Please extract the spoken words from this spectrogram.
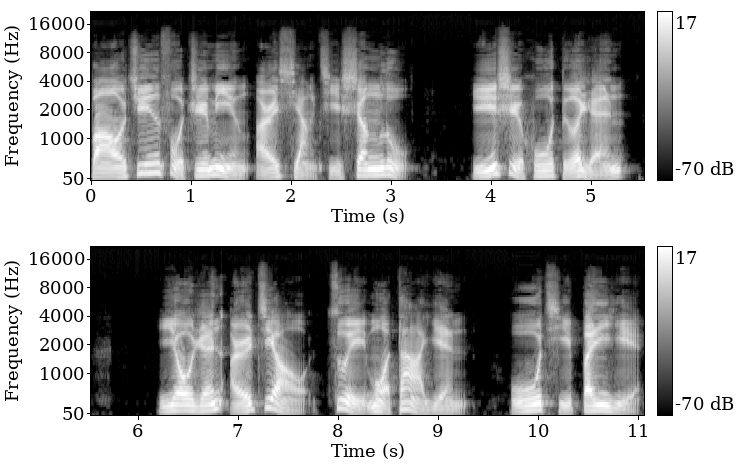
保君父之命而享其生路。”于是乎得人。有人而教，罪莫大焉，无其奔也。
